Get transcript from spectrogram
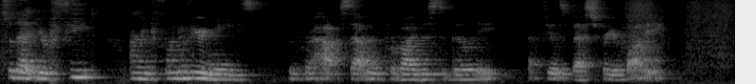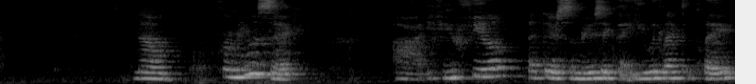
so that your feet are in front of your knees and perhaps that will provide the stability that feels best for your body. Now, for music, uh, if you feel that there's some music that you would like to play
